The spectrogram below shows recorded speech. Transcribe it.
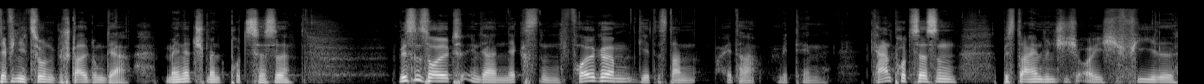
Definition und Gestaltung der Managementprozesse wissen sollt. In der nächsten Folge geht es dann weiter mit den Kernprozessen. Bis dahin wünsche ich euch viel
